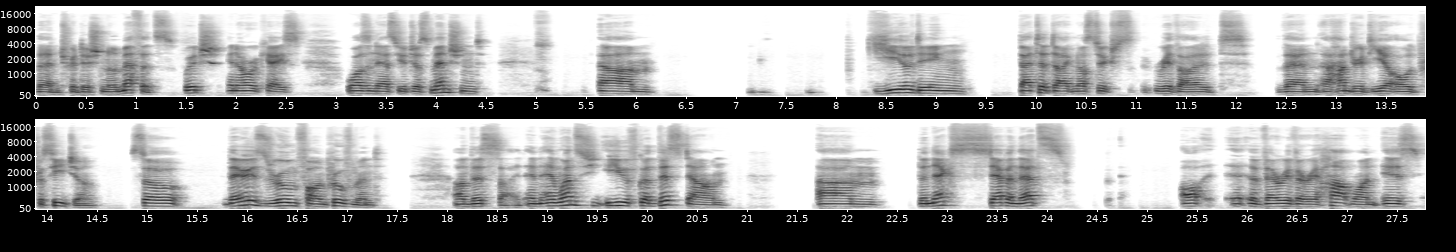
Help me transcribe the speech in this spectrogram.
than traditional methods, which in our case wasn't, as you just mentioned, um, yielding better diagnostics result than a hundred year old procedure. So there is room for improvement on this side. And and once you've got this down, um, the next step, and that's a very very hard one, is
